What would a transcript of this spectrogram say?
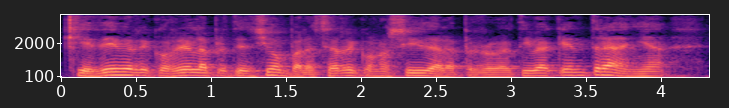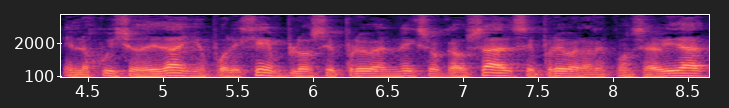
que debe recorrer la pretensión para ser reconocida la prerrogativa que entraña, en los juicios de daños, por ejemplo, se prueba el nexo causal, se prueba la responsabilidad,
